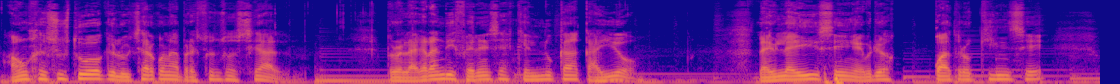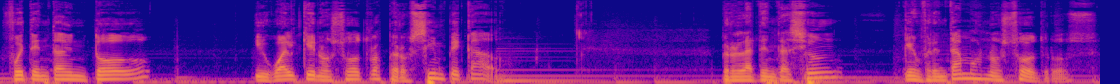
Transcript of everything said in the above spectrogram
Aún Jesús tuvo que luchar con la presión social, pero la gran diferencia es que él nunca cayó. La Biblia dice en Hebreos 4:15, fue tentado en todo, igual que nosotros, pero sin pecado. Pero la tentación que enfrentamos nosotros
